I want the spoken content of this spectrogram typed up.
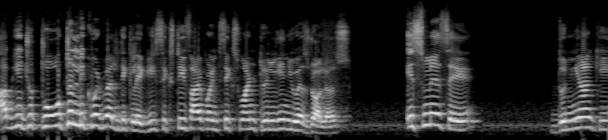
अब ये जो टोटल लिक्विड वेल्थ निकलेगी 65.61 ट्रिलियन यूएस डॉलर्स इसमें से दुनिया की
